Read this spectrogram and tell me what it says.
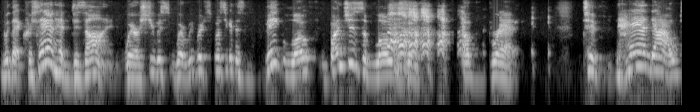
with that Chrisanne had designed where she was where we were supposed to get this big loaf, bunches of loaves of, of bread to hand out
